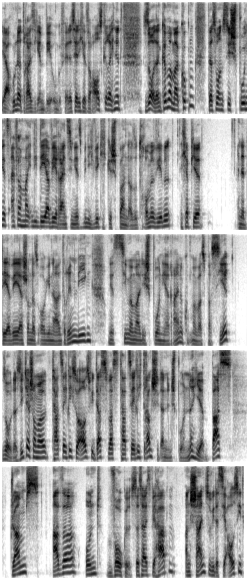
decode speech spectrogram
ja, 130 MB ungefähr. Das hätte ich jetzt auch ausgerechnet. So, dann können wir mal gucken, dass wir uns die Spuren jetzt einfach mal in die DAW reinziehen. Jetzt bin ich wirklich gespannt. Also Trommelwirbel. Ich habe hier in der DAW ja schon das Original drin liegen. Und jetzt ziehen wir mal die Spuren hier rein und gucken mal, was passiert. So, das sieht ja schon mal tatsächlich so aus wie das, was tatsächlich dran steht an den Spuren. Ne? Hier Bass, Drums, Other und Vocals. Das heißt, wir haben anscheinend, so wie das hier aussieht,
